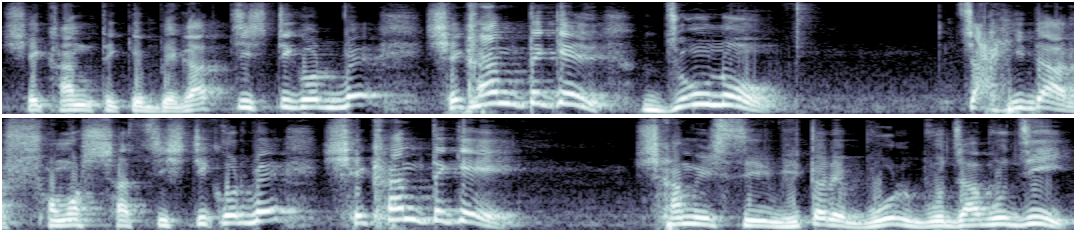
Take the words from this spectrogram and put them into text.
সেখান থেকে বেঘাত সৃষ্টি করবে সেখান থেকে যৌন চাহিদার সমস্যার সৃষ্টি করবে, সেখান থেকে স্বামী স্ত্রীর ভিতরে ভুল বোঝাবুঝি,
